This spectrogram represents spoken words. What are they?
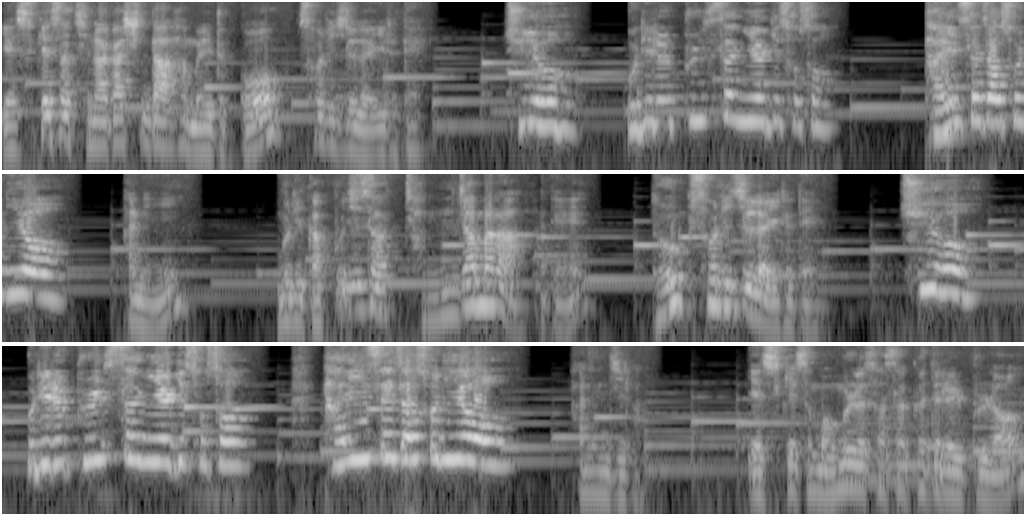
예수께서 지나가신다 함을 듣고 소리질러 이르되 주여 우리를 불쌍히 여기소서. 다윗의 자손이여. 하니 무리가 꾸짖어 잠잠하라 하되 더욱 소리질러 이르되 주여 우리를 불쌍히 여기소서. 다윗의 자손이여. 하는지라 예수께서 머물러 서서 그들을 불러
